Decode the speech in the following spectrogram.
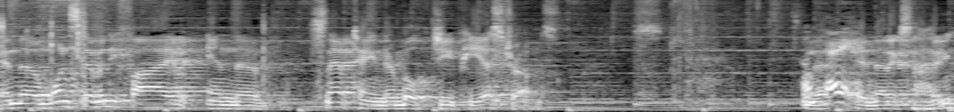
And the 175 and the Snaptain, they're both GPS drones. Isn't Okay. isn't that exciting?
